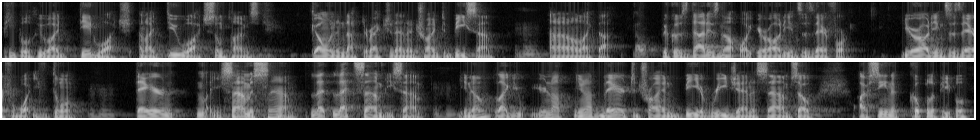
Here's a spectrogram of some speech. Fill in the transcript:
people who I did watch and I do watch sometimes going in that direction and, trying to be Sam. Mm-hmm. And I don't like that Nope. because that is not what your audience is there for. Your audience is there for what you've done. Mm-hmm. They're like Sam is Sam. Let let Sam be Sam. Mm-hmm. You know, like you- you're not you're not there to try and be a regen of Sam. So I've seen a couple of people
